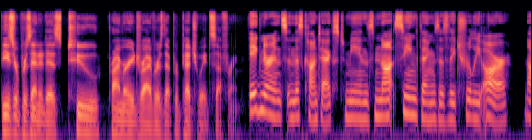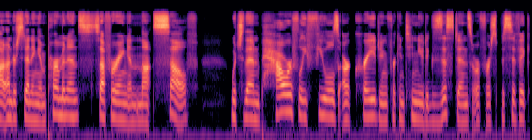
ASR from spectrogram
These are presented as two primary drivers that perpetuate suffering. Ignorance in this context means not seeing things as they truly are, not understanding impermanence, suffering, and not self, which then powerfully fuels our craving for continued existence or for specific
